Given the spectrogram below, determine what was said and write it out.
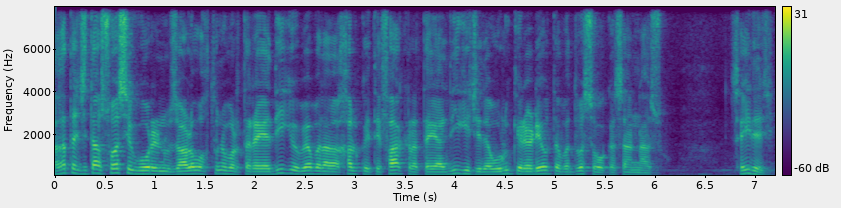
هغه ته چې تاسو هسې ګورئ نو زاړه وختونه ورته رایادېږي او بیا به دغه خلکو اتفاق راته یادېږي چې د وړوکې ریډیو ته به دوه سوه کسان ناست صحیح دی جي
